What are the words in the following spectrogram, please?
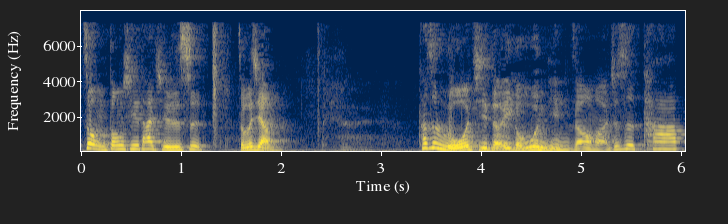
这种东西它其实是怎么讲？它是逻辑的一个问题，你知道吗？就是它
